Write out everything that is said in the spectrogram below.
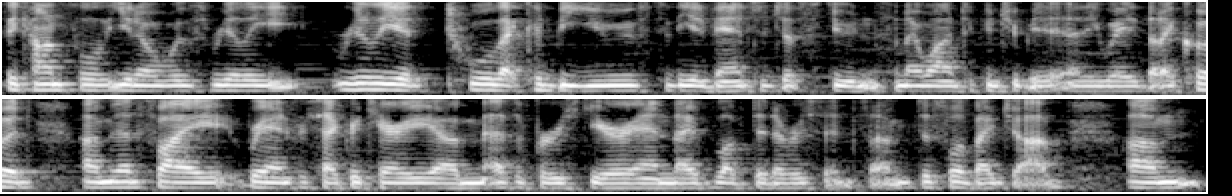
the council you know was really really a tool that could be used to the advantage of students, and I wanted to contribute in any way that I could. that's why I ran for secretary um, as a first year, and I've loved it ever since. Um, just love my job. Um,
